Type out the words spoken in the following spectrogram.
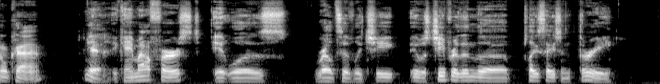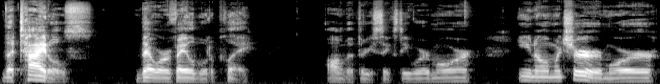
Okay. Yeah, it came out first. It was relatively cheap. It was cheaper than the PlayStation 3. The titles that were available to play on the 360 were more, you know, mature, more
